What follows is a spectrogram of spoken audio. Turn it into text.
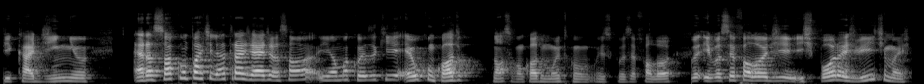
picadinho. Era só compartilhar tragédia, era só... e é uma coisa que eu concordo nossa, concordo muito com isso que você falou. E você falou de expor as vítimas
